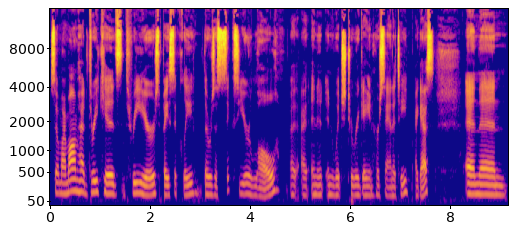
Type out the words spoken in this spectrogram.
So my mom had three kids in three years, basically. There was a six year lull uh, uh, in, in which to regain her sanity, I guess. And then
